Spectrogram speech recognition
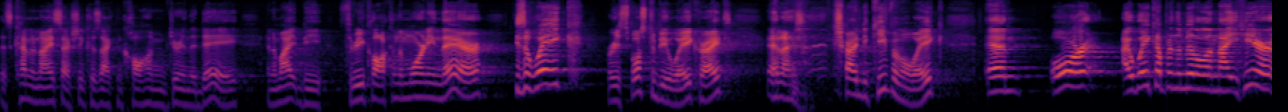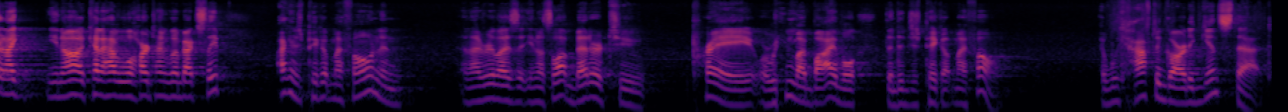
it's kind of nice actually because I can call him during the day and it might be three o'clock in the morning there. He's awake, or he's supposed to be awake, right? And I'm trying to keep him awake. And or I wake up in the middle of the night here and I, you know, I kind of have a little hard time going back to sleep. I can just pick up my phone and and I realize that, you know, it's a lot better to pray or read my Bible than to just pick up my phone. And we have to guard against that.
